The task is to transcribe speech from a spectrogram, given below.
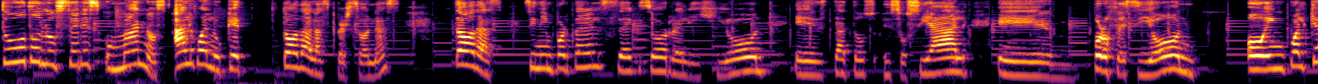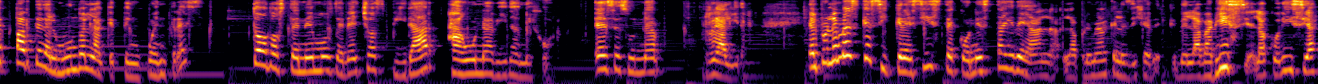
todos los seres humanos, algo a lo que todas las personas, todas, sin importar el sexo, religión, estatus eh, social, eh, profesión o en cualquier parte del mundo en la que te encuentres, todos tenemos derecho a aspirar a una vida mejor. Esa es una realidad. El problema es que si creciste con esta idea, la, primera que les dije de, la avaricia, la codicia,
